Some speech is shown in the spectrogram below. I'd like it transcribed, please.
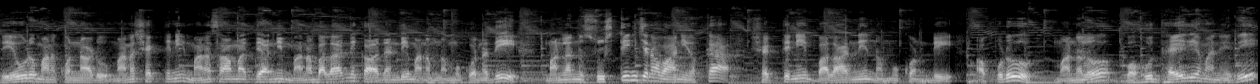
దేవుడు మనకున్నాడు. మన శక్తిని మన సామర్థ్యాన్ని మన బలాన్ని కాదండి మనం నమ్ముకున్నది. మనలను సృష్టించిన వాని యొక్క శక్తిని బలాన్ని నమ్ముకోండి. అప్పుడు మనలో బహుధైర్యం అనేది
